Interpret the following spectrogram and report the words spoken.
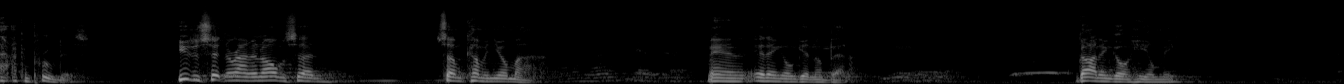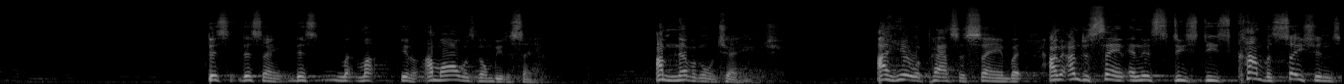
I can prove this. You're just sitting around, and all of a sudden, something come in your mind. Man, it ain't gonna get no better. God ain't gonna heal me. This, this ain't this. My, my, you know, I'm always gonna be the same. I'm never going to change. I hear what Pastor's saying, but I mean, I'm just saying, and these, these conversations,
